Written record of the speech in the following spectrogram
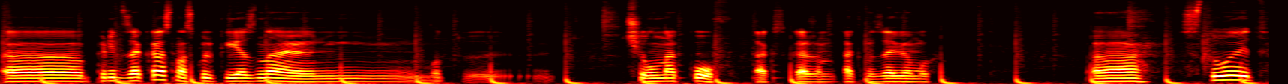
А, предзаказ, насколько я знаю, вот э, челноков, так скажем, так назовем их, стоит,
